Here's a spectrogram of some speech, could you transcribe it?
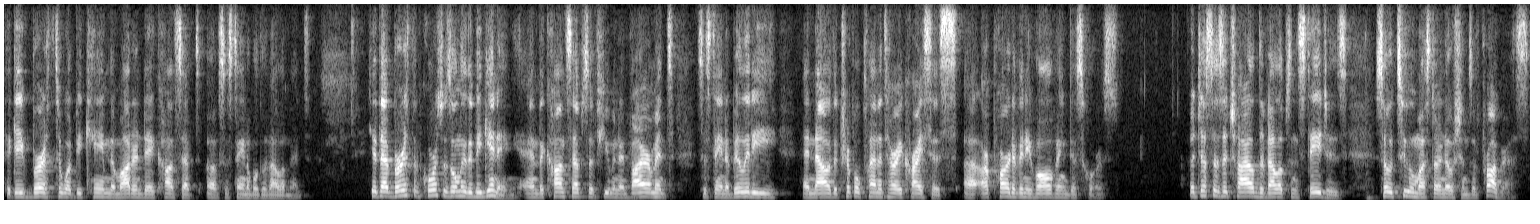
that gave birth to what became the modern day concept of sustainable development. Yet that birth, of course, was only the beginning, and the concepts of human environment, sustainability, and now the triple planetary crisis uh, are part of an evolving discourse. But just as a child develops in stages, so too must our notions of progress.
